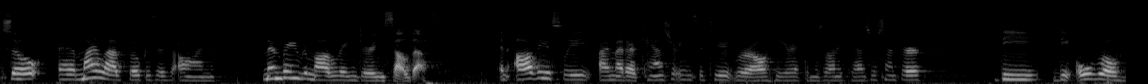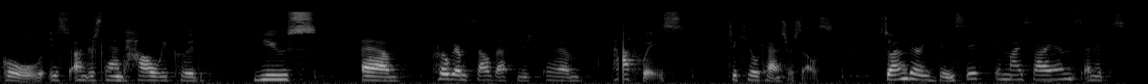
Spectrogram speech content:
So uh, my lab focuses on membrane remodeling during cell death. And obviously, I'm at a cancer institute. We're all here at the Masonic Cancer Center. The, the overall goal is to understand how we could use um, programmed cell death um, pathways to kill cancer cells. So I'm very basic in my science, and it's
